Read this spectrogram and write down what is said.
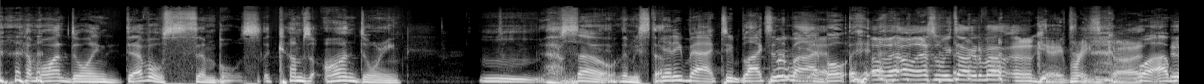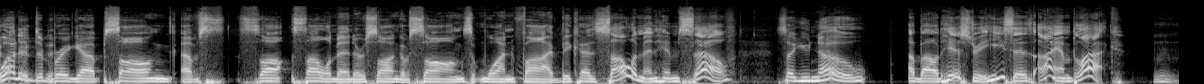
come on doing devil symbols. It comes on doing. so. Let me stop. Getting back to blacks in the? Bible. oh, that- oh, that's what we're talking about. Okay, praise God. well, I wanted to bring up Song of so- Solomon or Song of Songs 1 5 because Solomon himself, so you know about history, he says, I am black, hmm.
